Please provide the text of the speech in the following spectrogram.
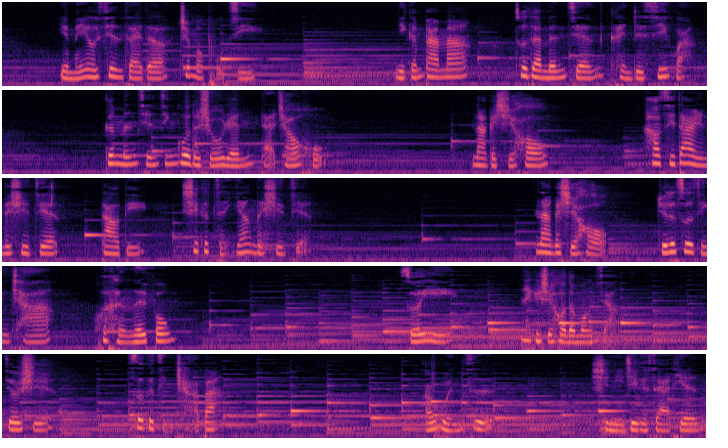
也没有现在的这么普及。你跟爸妈坐在门前啃着西瓜，跟门前经过的熟人打招呼。那个时候，好奇大人的世界到底是个怎样的世界？那个时候，觉得做警察会很威风，所以那个时候的梦想就是做个警察吧。而文字是你这个夏天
